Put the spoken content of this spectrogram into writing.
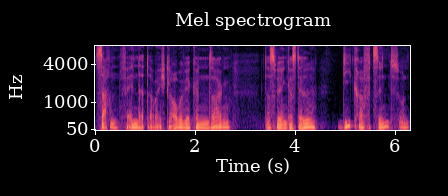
Sachen verändert. Aber ich glaube, wir können sagen, dass wir in Castell die Kraft sind und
